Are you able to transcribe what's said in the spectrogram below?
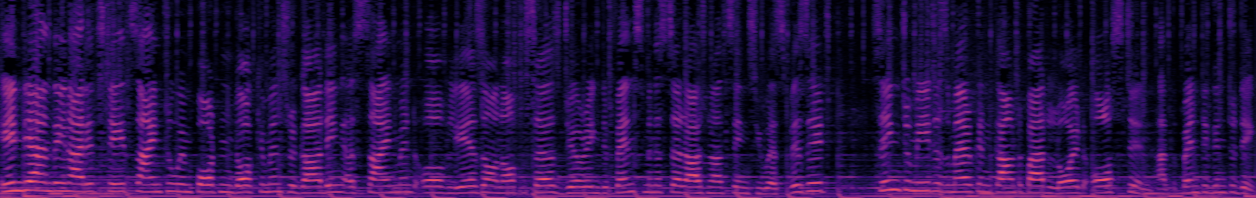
India and the United States signed two important documents regarding assignment of liaison officers during Defense Minister Rajnath Singh's US visit. Singh to meet his American counterpart Lloyd Austin at the Pentagon today.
